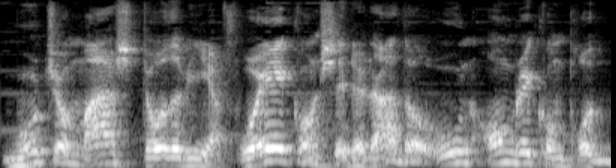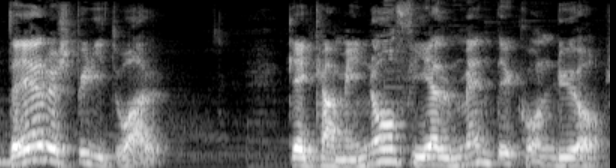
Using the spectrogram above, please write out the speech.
mucho más todavía, fue considerado un hombre con poder espiritual que caminó fielmente con Dios.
